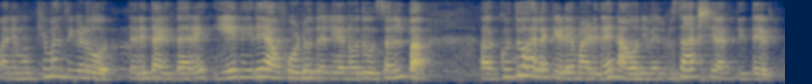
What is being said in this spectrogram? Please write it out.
ಮನೆ ಮುಖ್ಯಮಂತ್ರಿಗಳು ತೆರಿತಾ ಇದ್ದಾರೆ. ಏನಿದೆ ಆ ಫೋಟೋದಲ್ಲಿ ಅನ್ನೋದು ಸ್ವಲ್ಪ ಕುತೂಹಲ ಎಡೆ ಮಾಡಿದೆ. ನಾವು ನೀವೆಲ್ಲರೂ ಸಾಕ್ಷಿ ಆಗ್ತಿದ್ದೇವೆ.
